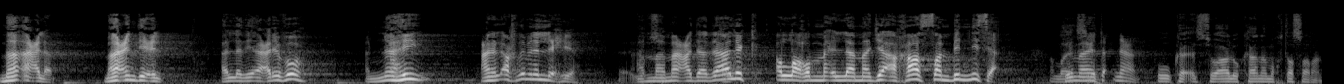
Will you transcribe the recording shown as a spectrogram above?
ما أعلم. ما عندي علم. الذي أعرفه النهي عن الأخذ من اللحية. أما ما عدا ذلك اللهم إلا ما جاء خاصا بالنساء. الله فيما يحسن. يت... نعم. هو السؤال كان مختصرا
